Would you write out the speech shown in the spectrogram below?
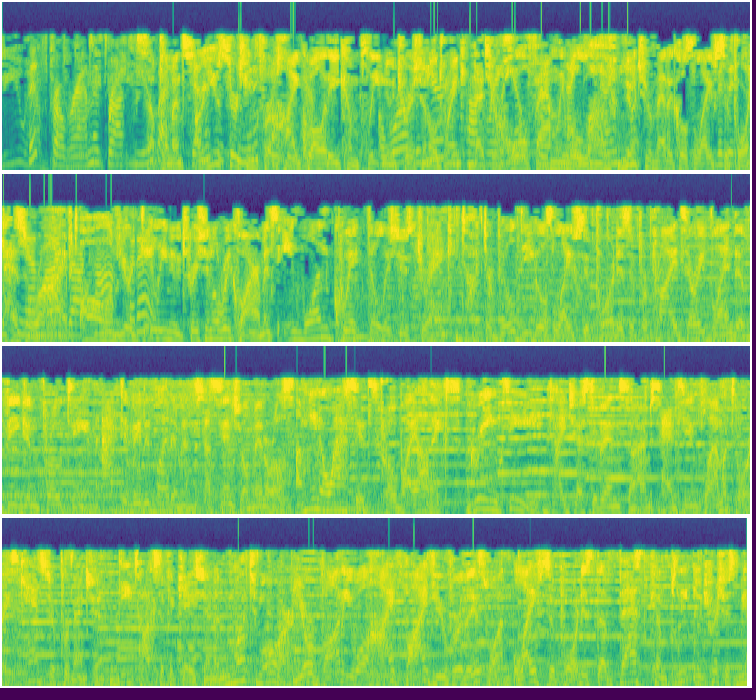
This program is brought to you by supplements. Are you searching for a high quality, complete nutritional drink that your whole family will love? 1998. NutriMedical's Life Visit Support has arrived. All of your today. daily nutritional requirements in one quick, delicious drink. Dr. Bill Deagle's Life Support is a proprietary blend of vegan protein, activated vitamins, essential minerals, amino acids, probiotics, green tea, digestive enzymes, anti-inflammatories, cancer prevention, detoxification, and much more. Your body will high five you for this one. Life Support is the best complete nutritious meal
